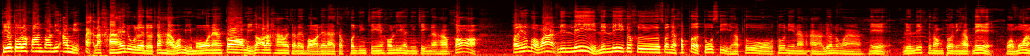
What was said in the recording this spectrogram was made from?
เทียตัวละครตอนนี้เอาหมีแปะราคาให้ดูเลยเดี๋ยวจะหาว่าหมีโมนะก็หมีก็เอาราคามาจากในบอร์ดนี่แหละจากคนจริงๆให้เขาเรียกันจริง ๆนะครับ ก็ อนนี้ต้องบอกว่าลินลี่ลินลี่ก็คือส่วนใหญ่เขาเปิดตู้สี่ครับตู้ตู้นี้นะอ่าเลื่อนลงมานี่ลินลี่คือน้องตัวนี้ครับนี่หัวม่วง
